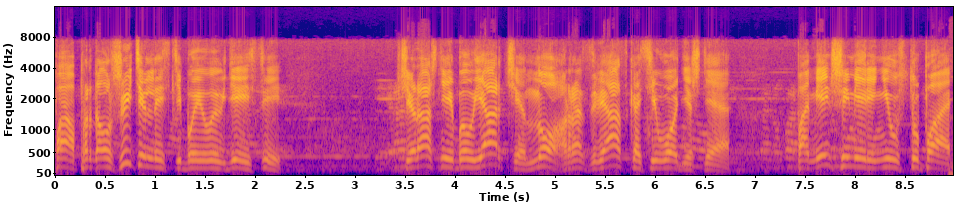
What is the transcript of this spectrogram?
по продолжительности боевых действий. Вчерашний был ярче, но развязка сегодняшняя по меньшей мере не уступает.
